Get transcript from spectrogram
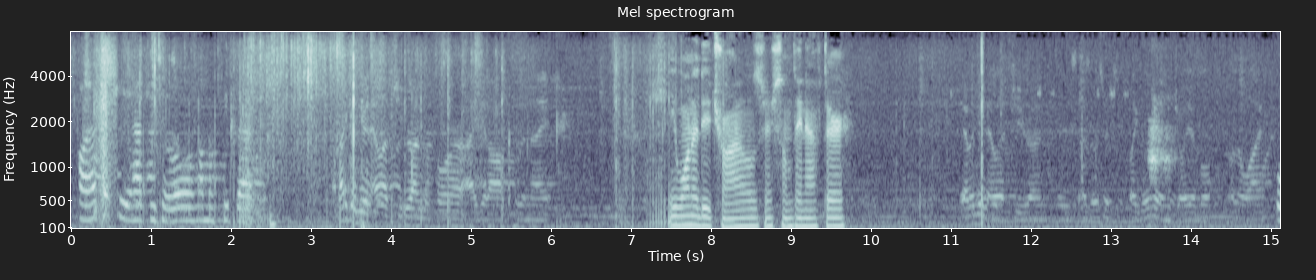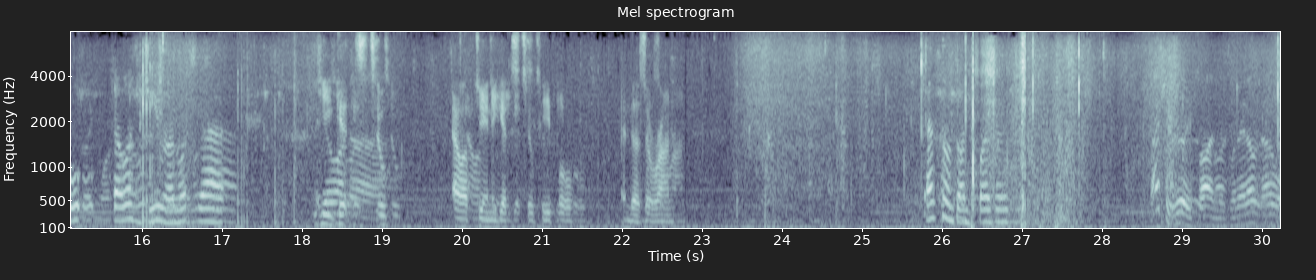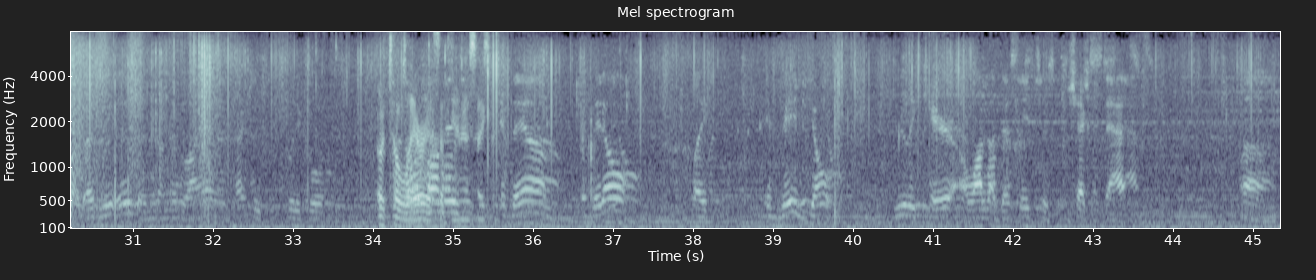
Oh, that's actually a half decent roll. I'm gonna keep that. I might go do an LFG run before I get off for the night. You want to do trials or something after? Yeah, I'm gonna do an LFG run. 'cause, uh, those are like those are enjoyable. I don't know why. Oh, Like, LFG run, what's that? He gets uh, two LFG and he gets two people and does a run. That sounds unpleasant. It's actually really fun when they don't know what Resolute is and they don't know who I am. It's actually pretty cool. Oh, it's The hilarious. problem At the end, is, like, if they um if they don't like if they don't really care a lot about Destiny to check stats, um,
